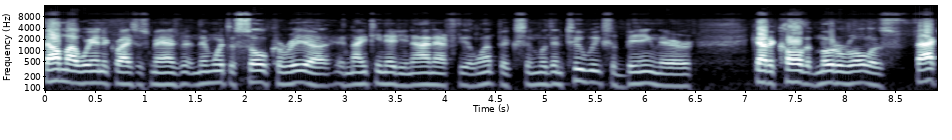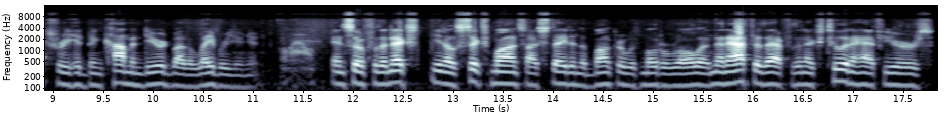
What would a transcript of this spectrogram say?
found my way into crisis management and then went to Seoul, Korea in 1989 after the Olympics. And within two weeks of being there, got a call that Motorola's factory had been commandeered by the labor union. Wow. And so for the next, you know, six months, I stayed in the bunker with Motorola, and then after that, for the next two and a half years,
